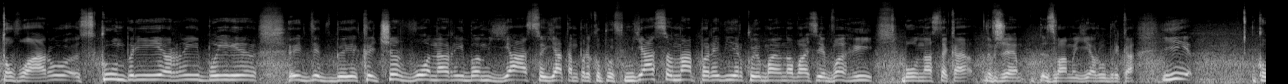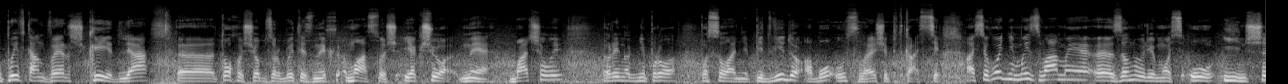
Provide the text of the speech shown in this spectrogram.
товару, скумбрії, риби, червона риба, м'ясо. Я там прикупив м'ясо на перевірку, маю на увазі ваги, бо у нас така вже з вами є рубрика. І Купив там вершки для е, того, щоб зробити з них масло. Якщо не бачили ринок Дніпро, посилання під відео або у слеші підкасті. А сьогодні ми з вами е, занурюємось у іншу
